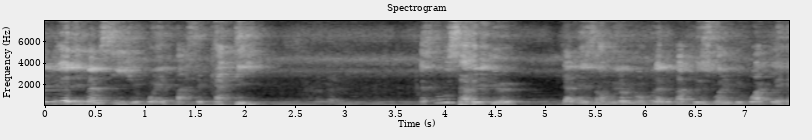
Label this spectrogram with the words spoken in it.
Et je lui ai dit, même si je ne voyais pas, c'est gâté. Est-ce que vous savez qu'il y a des environnements où vous n'avez pas besoin de voir clair?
